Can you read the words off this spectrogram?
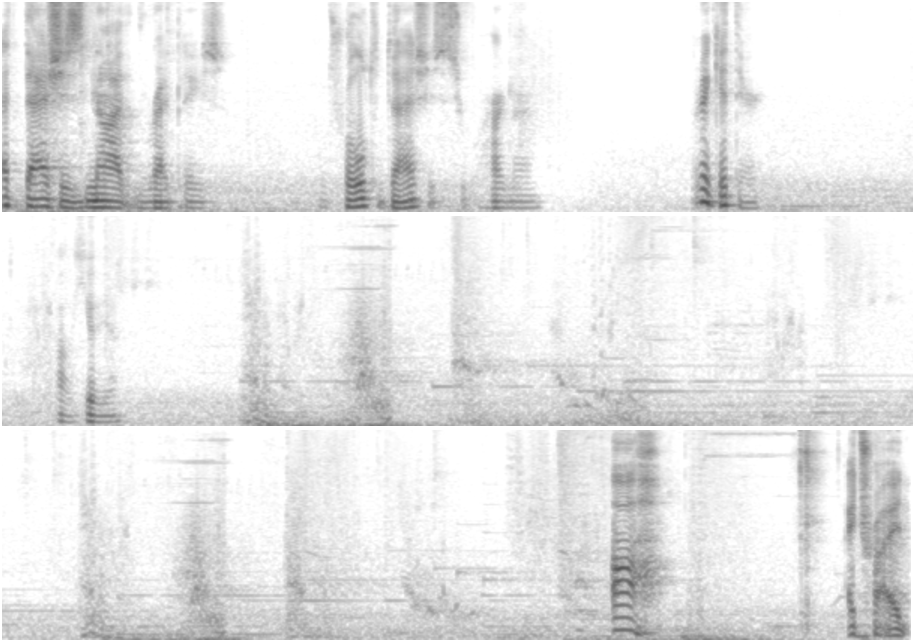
That dash is not the right place. Control to dash is super hard, man. How did I get there? We go. Ah! I tried.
